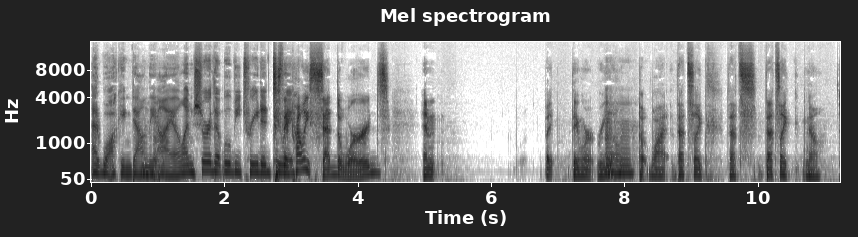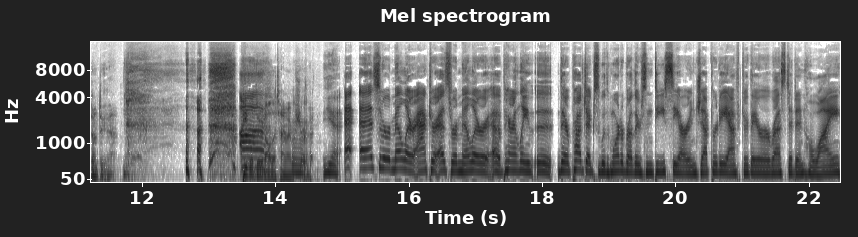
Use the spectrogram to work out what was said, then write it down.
at walking down the aisle. I'm sure that will be treated to. Because they a. probably said the words, and but they weren't real. Mm-hmm. But why? That's like that's that's like no. Don't do that. People do it all the time. I'm sure, but yeah, Ezra Miller, actor Ezra Miller. Apparently, uh, their projects with Warner Brothers in DC are in jeopardy after they were arrested in Hawaii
